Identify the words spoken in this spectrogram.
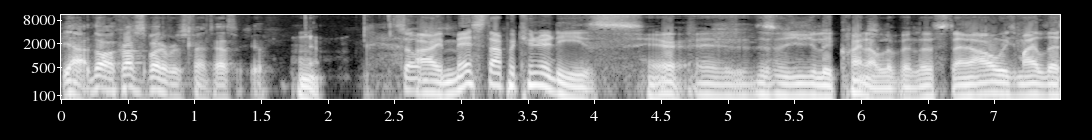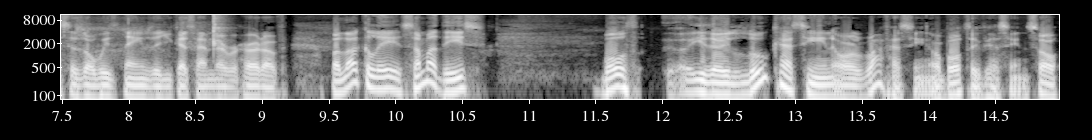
Yeah, no, Across the Spider Verse is fantastic. Yeah, So All right, missed opportunities. Here, uh, this is usually kind of a little list, and always my list is always names that you guys have never heard of. But luckily, some of these, both uh, either Luke has seen or Ralf has seen, or both of you have seen. So,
